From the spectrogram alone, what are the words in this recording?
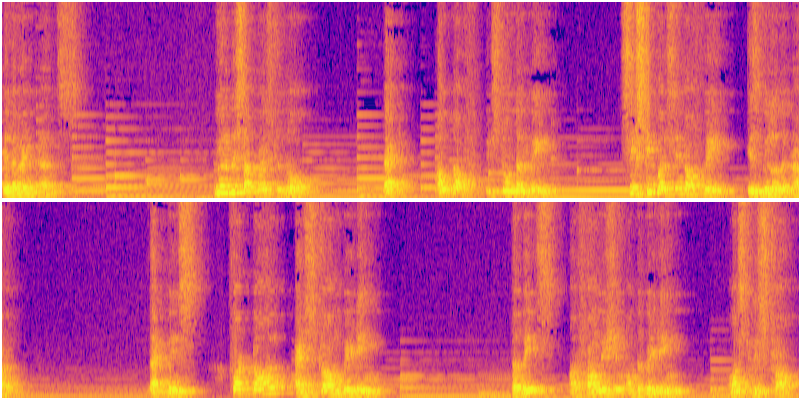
11 tons. You will be surprised to know that out of its total weight, 60% of weight is below the ground. That means for tall and strong building, the base or foundation of the building must be strong.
